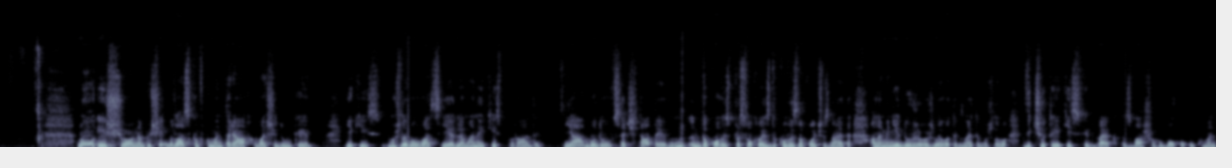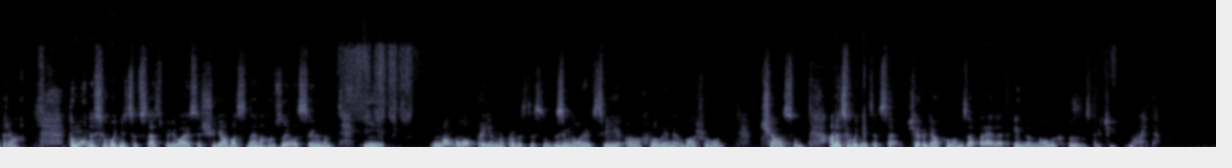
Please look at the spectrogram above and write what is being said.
Ну і що? Напишіть, будь ласка, в коментарях ваші думки якісь. Можливо, у вас є для мене якісь поради. Я буду все читати, до когось прислухаюсь, до когось захочу, знаєте, але мені дуже важливо, так знаєте, можливо, відчути якийсь фідбек з вашого боку у коментарях. Тому на сьогодні це все. Сподіваюся, що я вас не нагрузила сильно, і вам було приємно провести зі мною ці е, хвилини вашого часу. А на сьогодні це все. Щиро дякую вам за перегляд і до нових зустрічей. Бувайте!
